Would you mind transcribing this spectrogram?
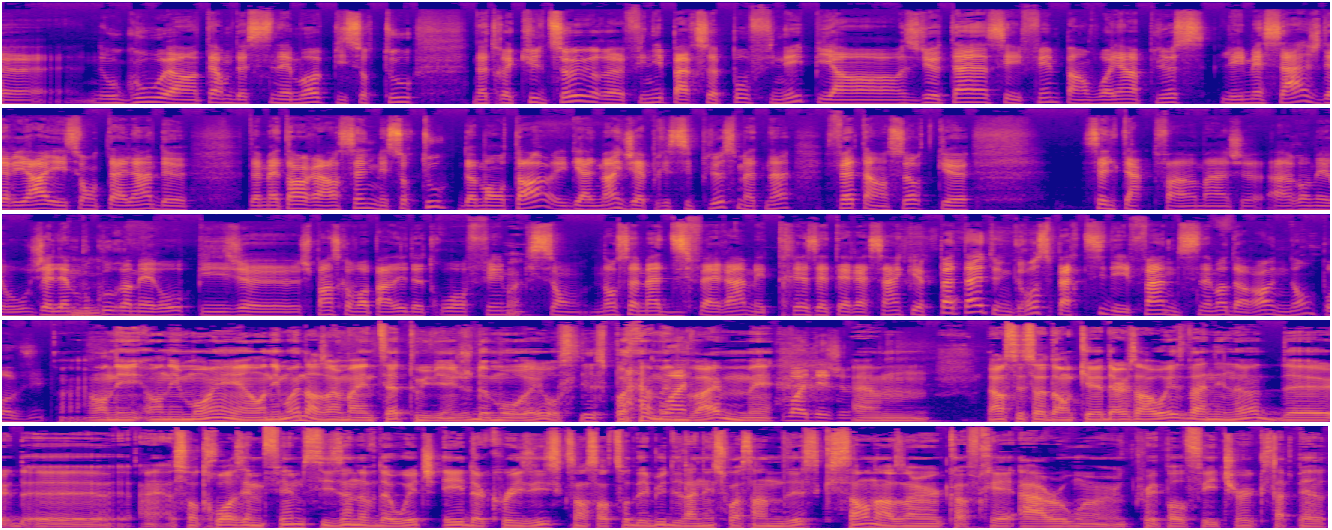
nos goûts en termes de cinéma puis surtout notre culture finit par se peaufiner puis en jetant ces films puis en voyant plus les messages derrière et son talent de, de metteur en scène, mais surtout de monteur également que j'apprécie plus maintenant, fait en sorte que c'est le temps de faire hommage à Romero. Je l'aime mhm. beaucoup, Romero. Puis je, pense qu'on va parler de trois films qui sont non seulement différents, mais très intéressants, que peut-être une grosse partie des fans du cinéma d'horreur n'ont pas vu. on, est, on, est moins, on est moins dans un mindset où il vient juste de mourir aussi. C'est pas la même vibe, mais. Ouais, déjà. Euh, Non, c'est ça. Donc, euh, There's Always Vanilla, de, de, euh, son troisième film, Season of the Witch et The Crazies, qui sont sortis au début des années 70, qui sont dans un coffret Arrow, un triple feature qui s'appelle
